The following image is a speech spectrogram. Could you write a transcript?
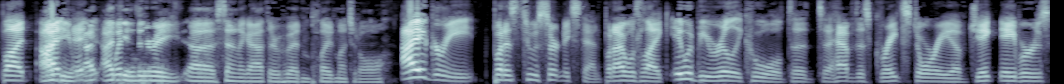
But I'd I, be, I, I'd when- be leery uh, sending a guy out there who hadn't played much at all. I agree, but it's to a certain extent. But I was like, it would be really cool to to have this great story of Jake Neighbors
